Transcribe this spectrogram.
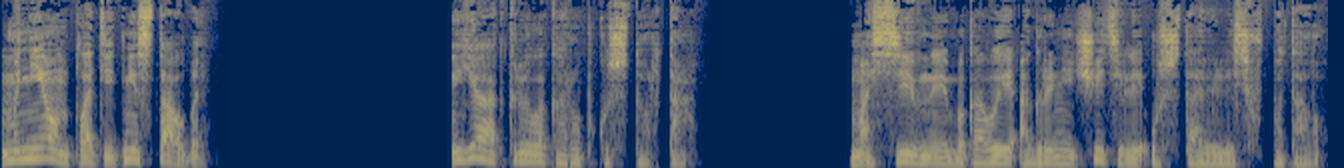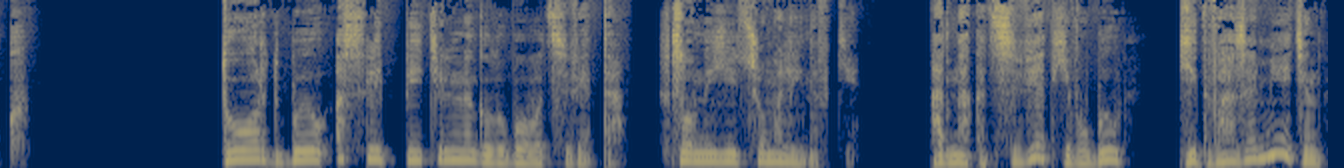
Мне он платить не стал бы. Я открыла коробку с тортом. Массивные боковые ограничители уставились в потолок. Торт был ослепительно голубого цвета, словно яйцо малиновки. Однако цвет его был едва заметен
